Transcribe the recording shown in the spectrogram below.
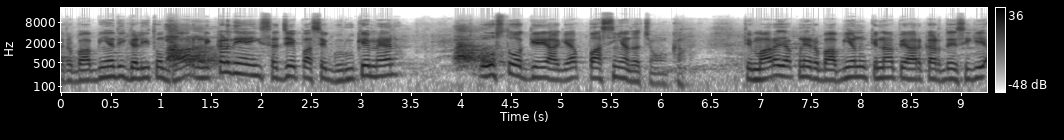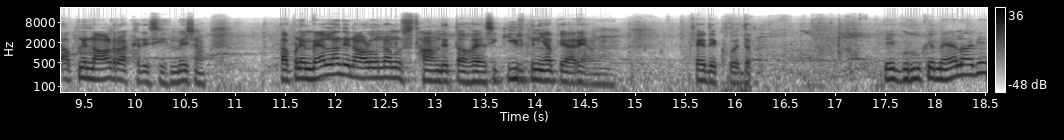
ਰਬਾਬੀਆਂ ਦੀ ਗਲੀ ਤੋਂ ਬਾਹਰ ਨਿਕਲਦੇ ਆਂ ਹੀ ਸੱਜੇ ਪਾਸੇ ਗੁਰੂ ਕੇ ਮਹਿਲ। ਉਸ ਤੋਂ ਅੱਗੇ ਆ ਗਿਆ ਪਾਸੀਆਂ ਦਾ ਚੌਂਕ। ਤੇ ਮਹਾਰਾਜ ਆਪਣੇ ਰਬਾਬੀਆਂ ਨੂੰ ਕਿੰਨਾ ਪਿਆਰ ਕਰਦੇ ਸੀਗੇ, ਆਪਣੇ ਨਾਲ ਰੱਖਦੇ ਸੀ ਹਮੇਸ਼ਾ। ਆਪਣੇ ਮਹਿਲਾਂ ਦੇ ਨਾਲ ਉਹਨਾਂ ਨੂੰ ਸਥਾਨ ਦਿੱਤਾ ਹੋਇਆ ਸੀ ਕੀਰਤਨੀਆਂ ਪਿਆਰਿਆਂ ਨੂੰ। ਇਹ ਦੇਖੋ ਇੱਧਰ। ਇਹ ਗੁਰੂ ਕੇ ਮਹਿਲ ਆ ਗਏ।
